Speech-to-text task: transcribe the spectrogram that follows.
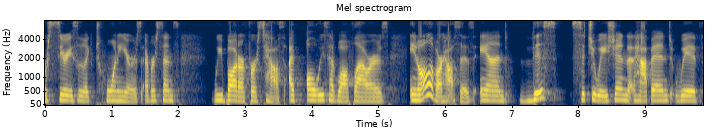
for seriously like 20 years, ever since we bought our first house. I've always had wallflowers in all of our houses. And this situation that happened with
